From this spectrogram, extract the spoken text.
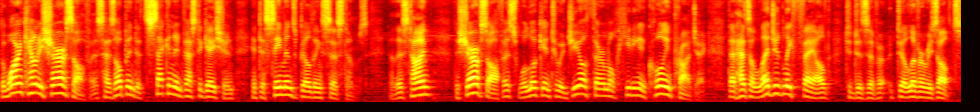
the Warren County Sheriff's Office has opened its second investigation into Siemens Building Systems. Now, this time, the Sheriff's Office will look into a geothermal heating and cooling project that has allegedly failed to deliver, deliver results.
